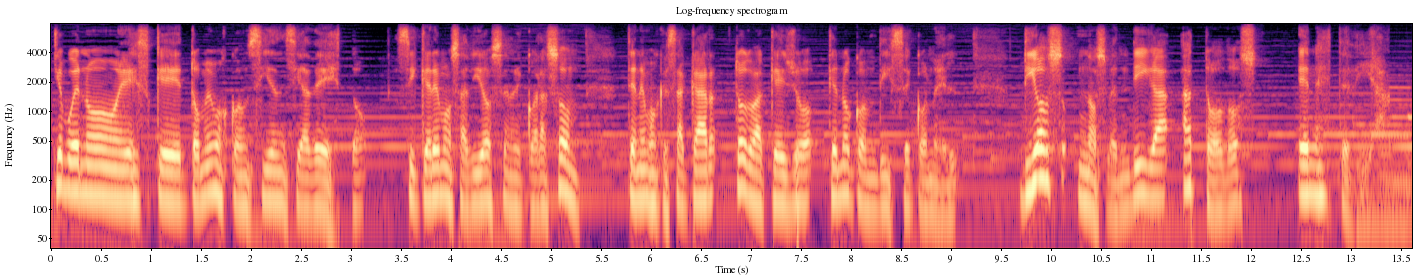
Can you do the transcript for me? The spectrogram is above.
Qué bueno es que tomemos conciencia de esto. Si queremos a Dios en el corazón, tenemos que sacar todo aquello que no condice con Él. Dios nos bendiga a todos en este día.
